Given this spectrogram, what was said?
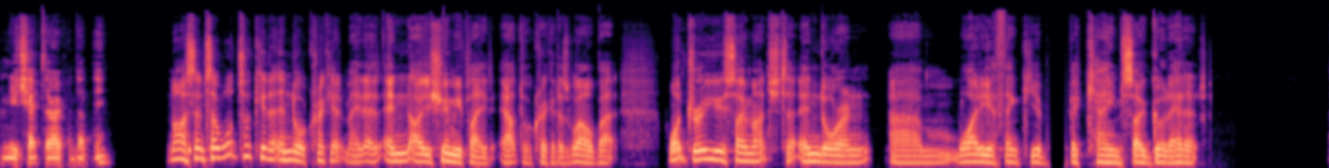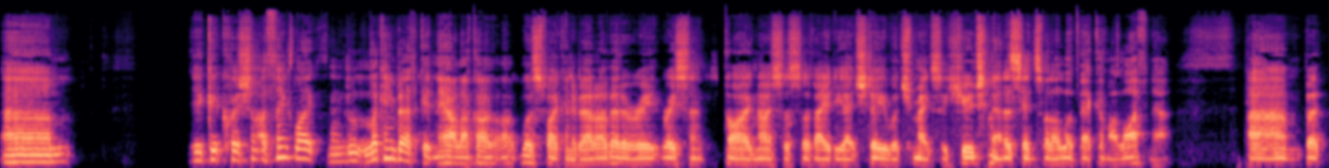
a, new chapter opened up then. Nice. And so, what took you to indoor cricket, mate? And I assume you played outdoor cricket as well. But what drew you so much to indoor, and um, why do you think you became so good at it? Um, yeah, good question. I think, like looking back at now, like I, I was spoken about, I've had a re- recent diagnosis of ADHD, which makes a huge amount of sense when I look back at my life now. Um, but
